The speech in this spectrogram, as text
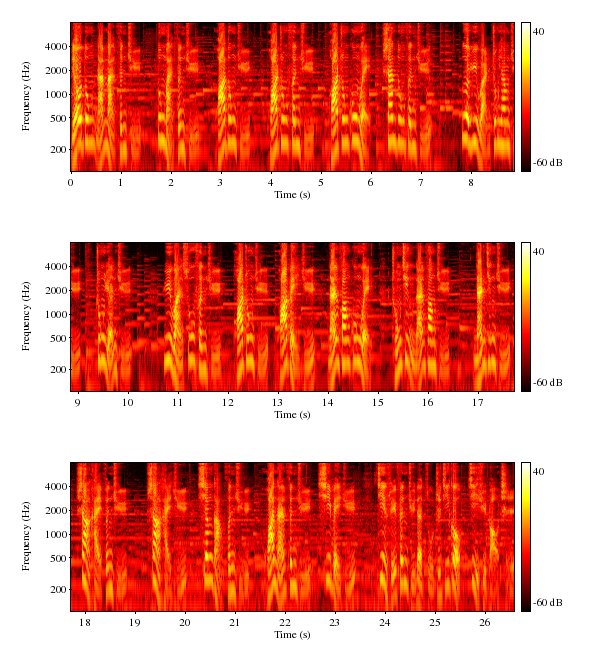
辽东南满分局、东满分局、华东局、华中分局、华中工委、山东分局、鄂豫皖中央局、中原局、豫皖苏分局、华中局、华北局、南方工委、重庆南方局。南京局、上海分局、上海局、香港分局、华南分局、西北局、晋绥分局的组织机构继续保持。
